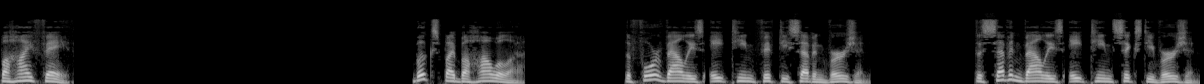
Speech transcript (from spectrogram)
Bahá'í Faith. Books by Baha'u'llah. The Four Valleys 1857 version. The Seven Valleys 1860 version.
